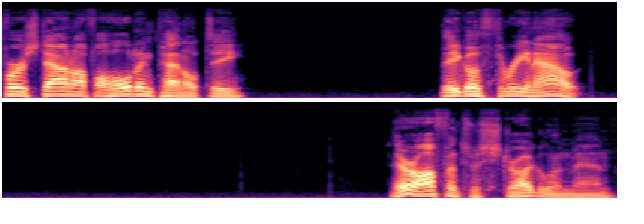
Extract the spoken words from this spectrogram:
first down off a holding penalty. They go three and out. Their offense was struggling, man.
